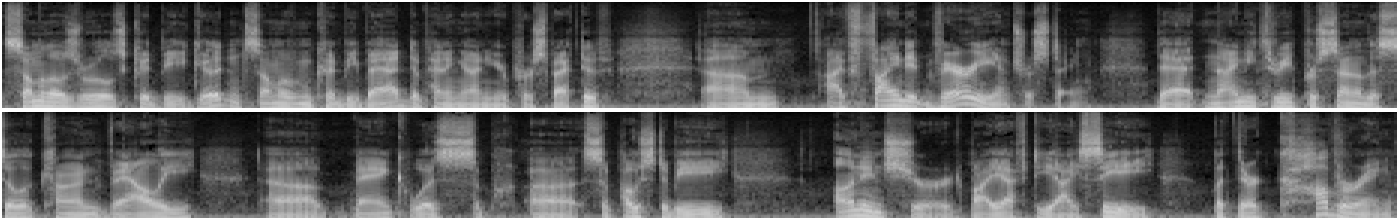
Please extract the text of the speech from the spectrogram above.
some of those rules could be good, and some of them could be bad, depending on your perspective. Um, I find it very interesting that 93% of the Silicon Valley uh, bank was uh, supposed to be uninsured by FDIC, but they're covering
